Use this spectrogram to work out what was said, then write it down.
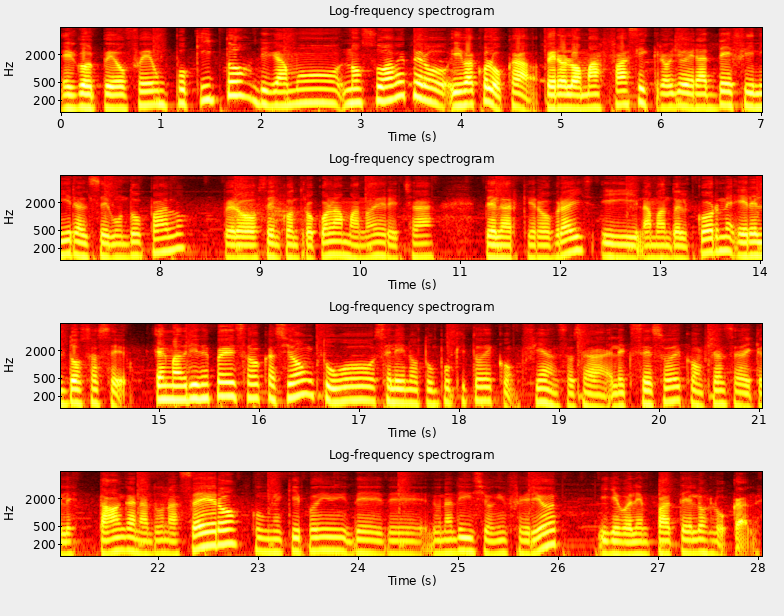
El golpeo fue un poquito digamos no suave pero iba colocado. Pero lo más fácil creo yo era definir al segundo palo pero se encontró con la mano derecha del arquero Bryce y la mandó el córner. Era el 2 a 0 el Madrid después de esa ocasión tuvo, se le notó un poquito de confianza, o sea, el exceso de confianza de que le estaban ganando 1 a 0 con un equipo de, una división inferior y llegó el empate de los locales.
